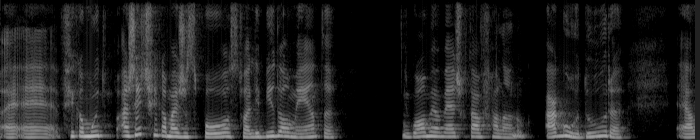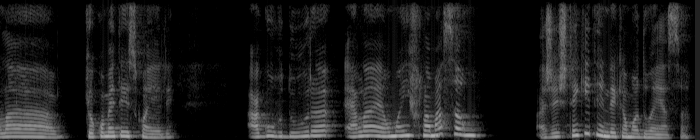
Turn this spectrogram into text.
é, é, fica muito. A gente fica mais disposto, a libido aumenta. Igual meu médico estava falando. A gordura, ela. Que eu comentei isso com ele. A gordura, ela é uma inflamação. A gente tem que entender que é uma doença.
